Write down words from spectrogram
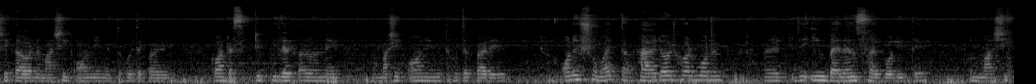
সে কারণে মাসিক অনিয়মিত হতে পারে। কন্ট্রাসেপটিভ পিলের কারণে মাসিক অনিয়মিত হতে পারে। অনেক সময় তার থাইরয়েড হরমোন যদি ইমব্যালেন্স হয় বডিতে তখন মাসিক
